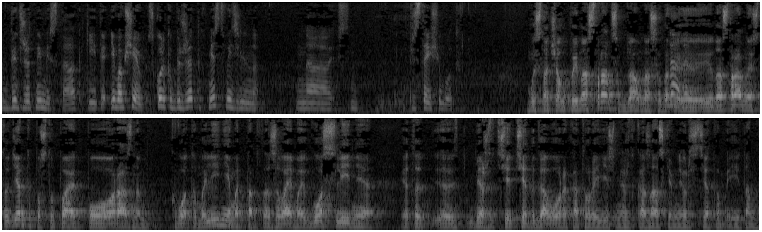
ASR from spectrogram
бюджетные места какие-то? И вообще, сколько бюджетных мест выделено на предстоящий год? Мы сначала по иностранцам, да, у нас да, да. иностранные студенты поступают по разным квотам и линиям, это так называемая гослиния, это э, между те, те договоры, которые есть между Казанским университетом и, там,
